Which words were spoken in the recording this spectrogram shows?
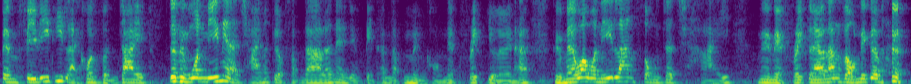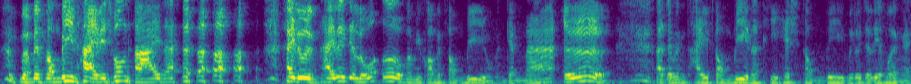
เป็นซีรีส์ที่หลายคนสนใจ จนถึงวันนี้เนี่ยฉายมาเกือบสัปดาห์แล้วเนี่ยยังติดอันดับหนึ่งของ Netflix อยู่เลยนะฮะถึงแม้ว่าวันนี้ร่างทรงจะฉายใน Netflix แล้วร่างทรงนี่ก็เหมือนเป็นซอมบี้ไทยในช่วงท้ายนะ ใครดูถึงไทยเรื่องจะรู้ว่าเออมันมีความเป็นซอมบี้อยู่เหมือนกันนะ เออ อาจจะเป็นไทยซอมบี้นะ TH ซอมบี้ไม่รู้จะเรียกว่าไง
